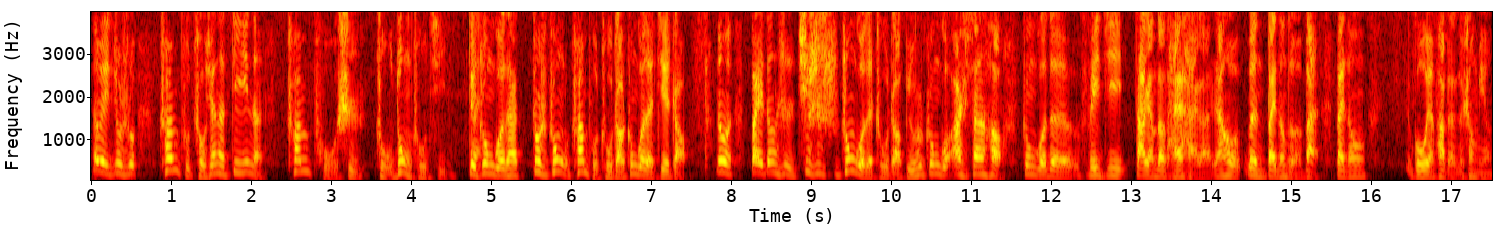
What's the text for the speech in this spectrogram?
那么也就是说，川普首先呢，第一呢。川普是主动出击，对中国他都是中川普出招，中国在接招。那么拜登是其实是中国的出招，比如说中国二十三号中国的飞机大量到台海了，然后问拜登怎么办，拜登国务院发表一个声明，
